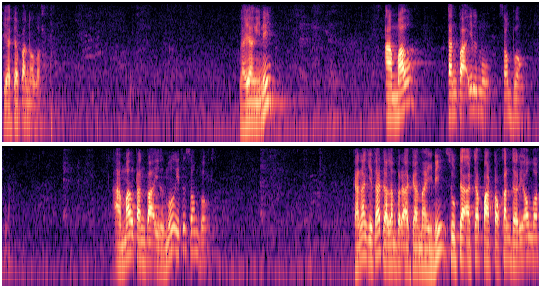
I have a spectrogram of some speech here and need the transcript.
di hadapan Allah. Nah yang ini amal tanpa ilmu sombong. Amal tanpa ilmu itu sombong. Karena kita dalam beragama ini sudah ada patokan dari Allah.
